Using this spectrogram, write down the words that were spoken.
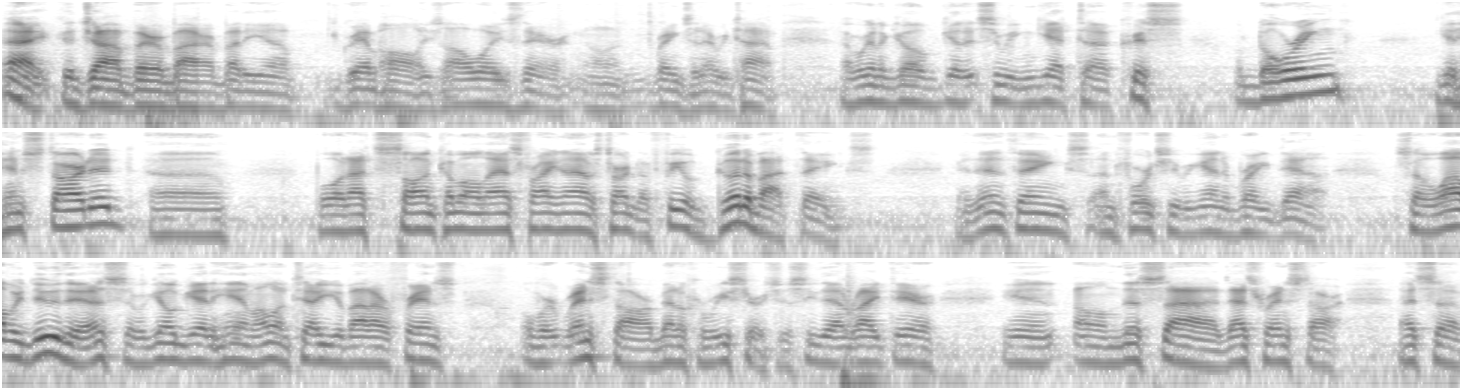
All right. Good job there by our buddy uh, Graham Hall. He's always there. Uh, brings it every time. Uh, we're going to go get it so we can get uh, Chris Doering, get him started. Boy, that song come on last Friday night. I was starting to feel good about things. And then things, unfortunately, began to break down. So while we do this, and we go get him, I want to tell you about our friends over at Renstar Medical Research. You see that right there in on this side. That's Renstar. That's uh,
